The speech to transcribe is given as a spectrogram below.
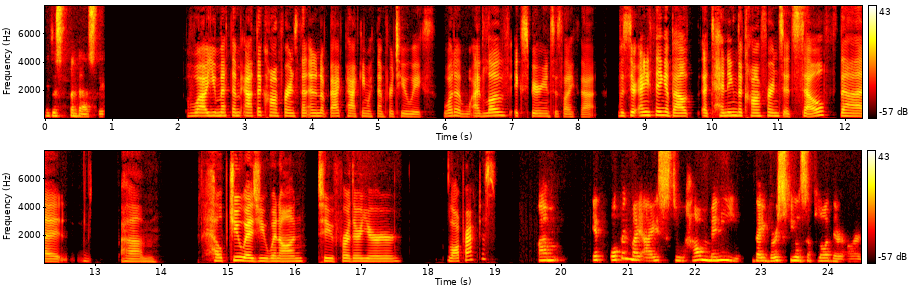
It was fantastic. Wow, you met them at the conference, then ended up backpacking with them for two weeks. What a I love experiences like that. Was there anything about attending the conference itself that um, helped you as you went on to further your law practice? Um, it opened my eyes to how many diverse fields of law there are.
